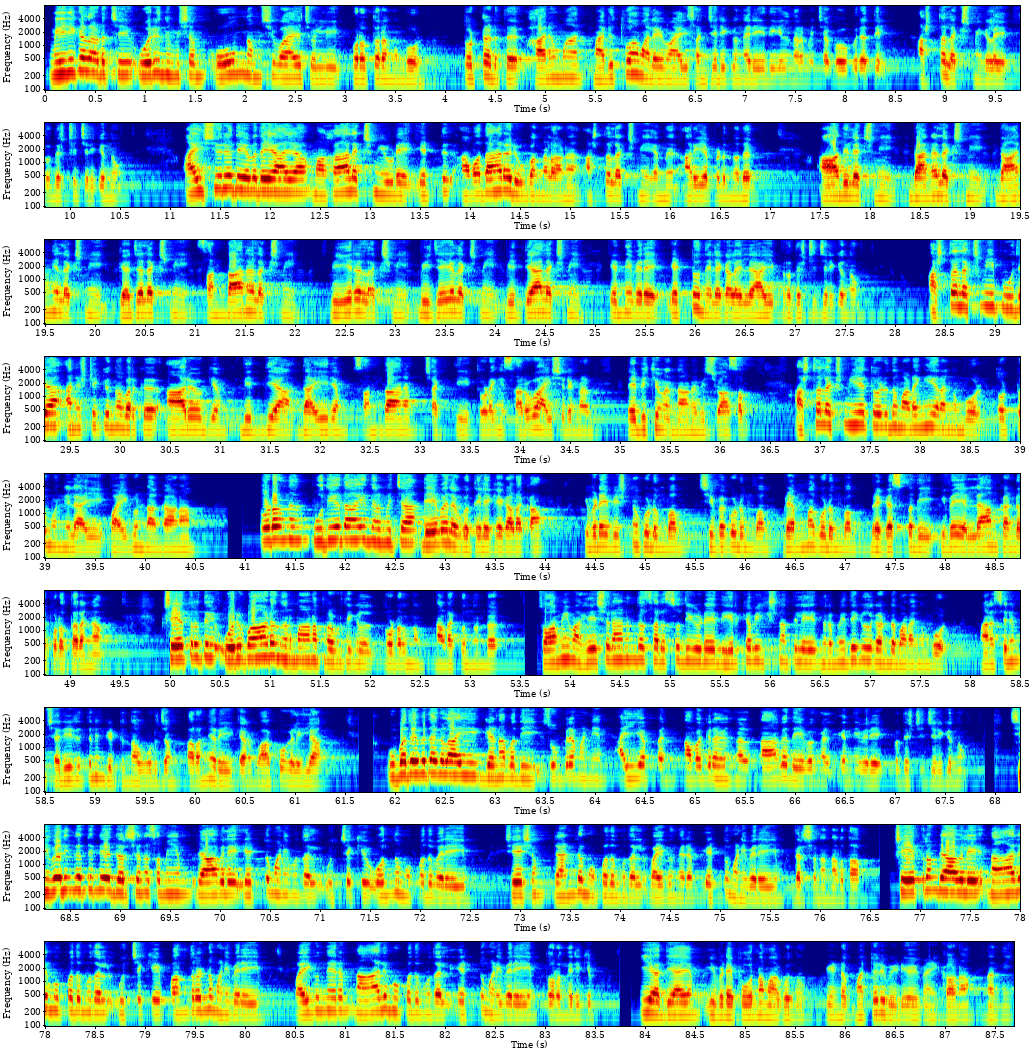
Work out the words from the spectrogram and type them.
മിഴികൾ അടച്ച് ഒരു നിമിഷം ഓം നംശിവായ ചൊല്ലി പുറത്തിറങ്ങുമ്പോൾ തൊട്ടടുത്ത് ഹനുമാൻ മരുത്വാമലയുമായി സഞ്ചരിക്കുന്ന രീതിയിൽ നിർമ്മിച്ച ഗോപുരത്തിൽ അഷ്ടലക്ഷ്മികളെ പ്രതിഷ്ഠിച്ചിരിക്കുന്നു. ഐശ്വര്യദേവതയായ മഹാലക്ഷ്മിയുടെ എട്ട് അവതാര രൂപങ്ങളാണ് അഷ്ടലക്ഷ്മി എന്ന് അറിയപ്പെടുന്നത്. ആദിലക്ഷ്മി ധനലക്ഷ്മി ധാന്യലക്ഷ്മി ഗജലക്ഷ്മി സന്താനലക്ഷ്മി വീരലക്ഷ്മി വിജയലക്ഷ്മി വിദ്യാലക്ഷ്മി എന്നിവരെ എട്ടു നിലകളിലായി പ്രതിഷ്ഠിച്ചിരിക്കുന്നു. അഷ്ടലക്ഷ്മി പൂജ അനുഷ്ഠിക്കുന്നവർക്ക് ആരോഗ്യം വിദ്യ ധൈര്യം സന്താനം ശക്തി തുടങ്ങി സർവ ഐശ്വര്യങ്ങളും ലഭിക്കുമെന്നാണ് വിശ്വാസം. അഷ്ടലക്ഷ്മിയെ തൊഴുതു മടങ്ങിയിറങ്ങുമ്പോൾ തൊട്ടു മുന്നിലായി വൈകുണ്ഠം കാണാം. തുടർന്ന് പുതിയതായി നിർമ്മിച്ച ദേവലോകത്തിലേക്ക് കടക്കാം. ഇവിടെ വിഷ്ണു കുടുംബം ശിവകുടുംബം ബ്രഹ്മകുടുംബം ബൃഹസ്പതി ഇവയെല്ലാം കണ്ട് പുറത്തിറങ്ങാം. ക്ഷേത്രത്തിൽ ഒരുപാട് നിർമ്മാണ പ്രവൃത്തികൾ തുടർന്നും നടക്കുന്നുണ്ട്. സ്വാമി മഹേശ്വരാനന്ദ സരസ്വതിയുടെ ദീർഘവീക്ഷണത്തിലെ നിർമ്മിതികൾ കണ്ട് മടങ്ങുമ്പോൾ മനസ്സിനും ശരീരത്തിനും കിട്ടുന്ന ഊർജം പറഞ്ഞറിയിക്കാൻ വാക്കുകളില്ല. ഉപദേവതകളായി ഗണപതി സുബ്രഹ്മണ്യൻ അയ്യപ്പൻ നവഗ്രഹങ്ങൾ നാഗദൈവങ്ങൾ എന്നിവരെ പ്രതിഷ്ഠിച്ചിരിക്കുന്നു. ശിവലിംഗത്തിന്റെ ദർശന സമയം രാവിലെ എട്ട് മണി മുതൽ ഉച്ചയ്ക്ക് ഒന്ന് മുപ്പത് വരെയും ശേഷം രണ്ട് മുപ്പത് മുതൽ വൈകുന്നേരം എട്ട് മണിവരെയും ദർശനം നടത്താം. ക്ഷേത്രം രാവിലെ നാല് മുപ്പത് മുതൽ ഉച്ചയ്ക്ക് പന്ത്രണ്ട് മണിവരെയും വൈകുന്നേരം നാല് മുപ്പത് മുതൽ എട്ട് മണിവരെയും തുറന്നിരിക്കും. ഈ അധ്യായം ഇവിടെ പൂർണമാകുന്നു. വീണ്ടും മറ്റൊരു വീഡിയോയുമായി കാണാം. നന്ദി.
